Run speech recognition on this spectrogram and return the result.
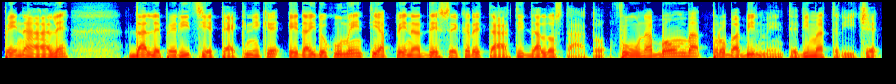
penale, dalle perizie tecniche e dai documenti appena desecretati dallo Stato. Fu una bomba probabilmente di matrice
